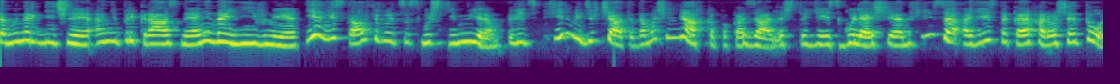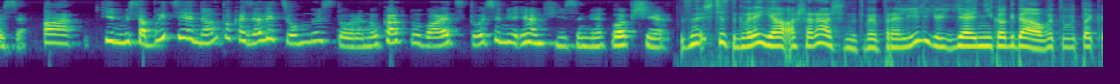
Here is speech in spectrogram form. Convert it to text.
там энергичные, они прекрасные, они наивные, и они сталкиваются с мужским миром. Ведь в фильме девчата нам очень мягко показали, что есть гулящая Анфиса, а есть такая хорошая Тося. А в фильме «События» нам показали темную сторону, как бывает с Тосями и Анфисами вообще. Знаешь, честно говоря, я ошарашена твоей параллелью. Я никогда вот, вот так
